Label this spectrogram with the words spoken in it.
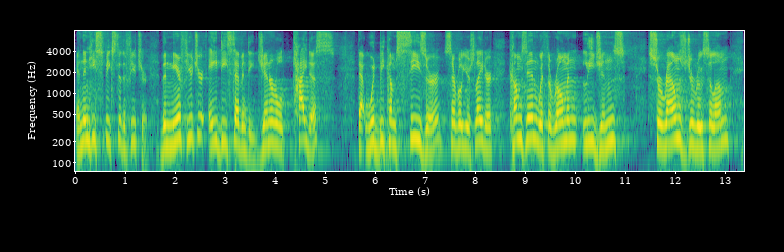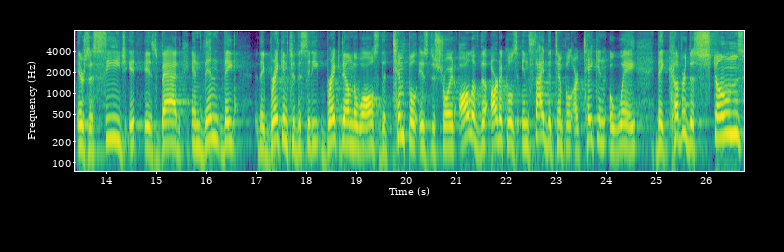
And then he speaks to the future. The near future, AD 70, General Titus, that would become Caesar several years later, comes in with the Roman legions, surrounds Jerusalem, there's a siege, it is bad. And then they, they break into the city, break down the walls, the temple is destroyed. All of the articles inside the temple are taken away. They cover the stones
